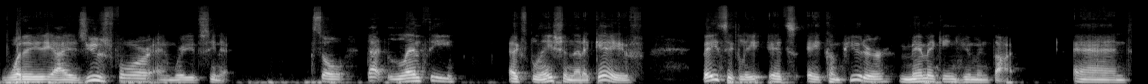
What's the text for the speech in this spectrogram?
what AI is used for, and where you've seen it. So that lengthy explanation that it gave, basically, it's a computer mimicking human thought. And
